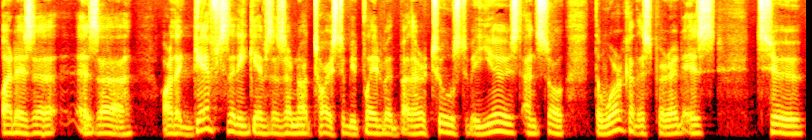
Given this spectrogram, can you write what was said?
but as a as a or the gifts that he gives us are not toys to be played with, but they're tools to be used. And so the work of the Spirit is to,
